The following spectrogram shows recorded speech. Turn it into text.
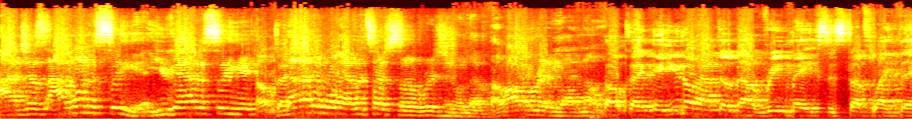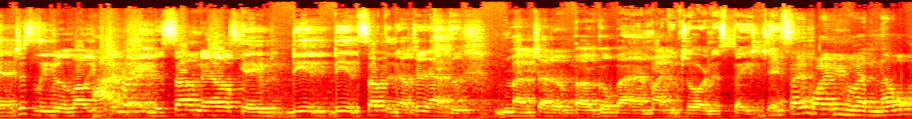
I just I want to see it. You gotta see it. Okay. Nothing will ever touch the original though. Already, I know. Okay, and you know how I feel about remakes and stuff like that. Just leave it alone. You I could have agree. named it something else, gave did did something else. You didn't have to might try to uh, go behind Michael Jordan and Space You Jam. say white people had no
